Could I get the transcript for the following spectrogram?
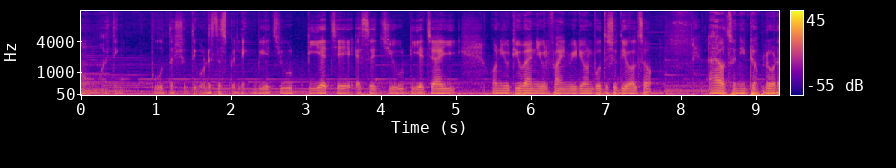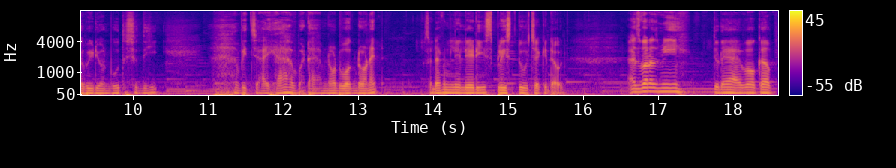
Oh, I think Bhuta Shuddhi. What is the spelling? B H U T H A S H U T H I on YouTube, and you will find video on Bhuta Shuddhi also. I also need to upload a video on Bhuta Shuddhi, which I have, but I have not worked on it. So definitely, ladies, please do check it out. As far as me, today I woke up.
